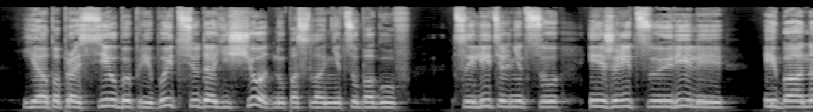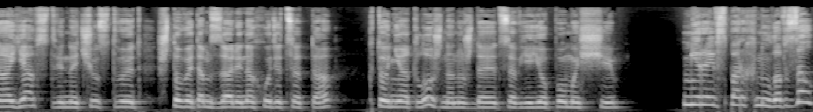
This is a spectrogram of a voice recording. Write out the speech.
— я попросил бы прибыть сюда еще одну посланницу богов, целительницу и жрицу Ирилии, ибо она явственно чувствует, что в этом зале находится та, кто неотложно нуждается в ее помощи». Мирей вспорхнула в зал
